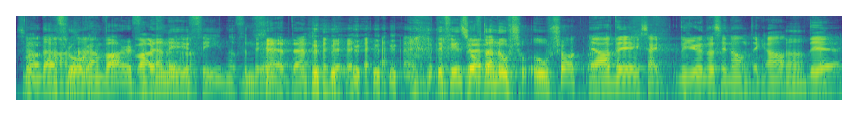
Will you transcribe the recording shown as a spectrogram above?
Så Va? den där Aha. frågan varför, varför, den är ju fin att fundera på. det finns ju ofta en ors orsak. Va? Ja, det är exakt. Det grundar sig i någonting. Ja, ja. Det,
